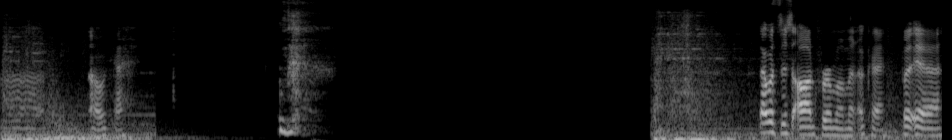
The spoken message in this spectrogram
Uh, oh, okay. that was just odd for a moment. Okay. But yeah,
